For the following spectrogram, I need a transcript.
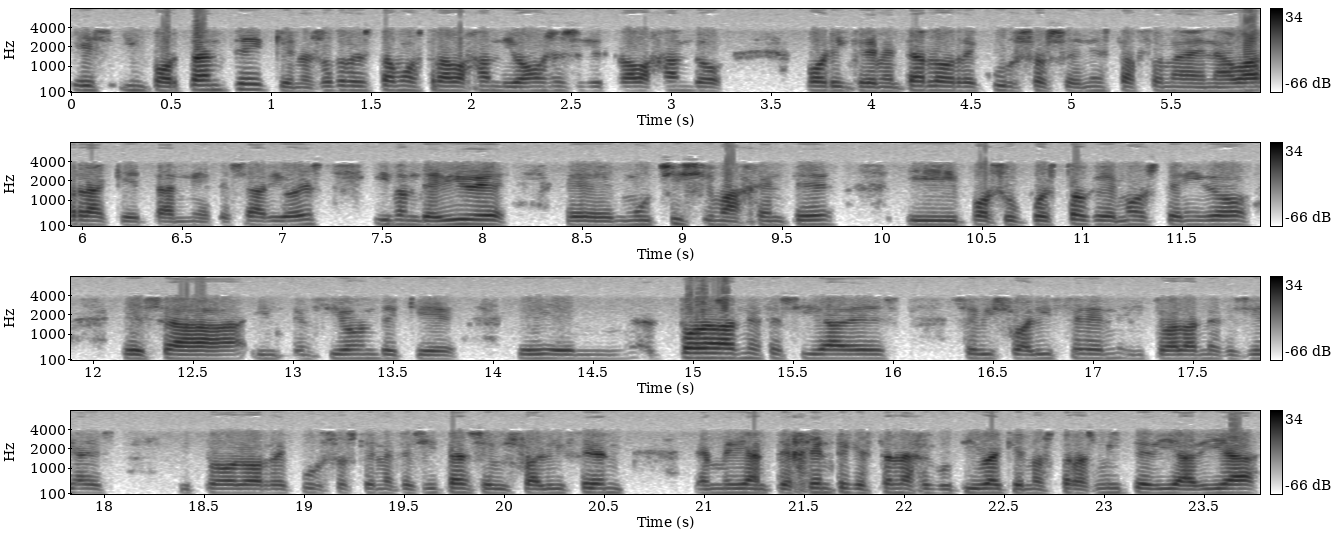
es importante que nosotros estamos trabajando y vamos a seguir trabajando por incrementar los recursos en esta zona de Navarra que tan necesario es y donde vive eh, muchísima gente. Y por supuesto que hemos tenido esa intención de que eh, todas las necesidades se visualicen y todas las necesidades y todos los recursos que necesitan se visualicen mediante gente que está en la ejecutiva y que nos transmite día a día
